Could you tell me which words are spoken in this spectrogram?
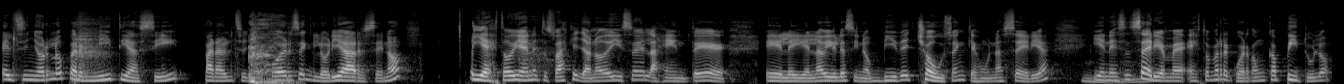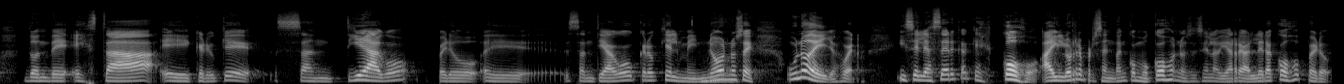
el Señor lo permite así para el Señor poderse gloriarse, ¿no? Y esto viene, tú sabes que ya no dice la gente, eh, leí en la Biblia, sino Be the Chosen, que es una serie. Y en esa serie, me- esto me recuerda a un capítulo donde está, eh, creo que Santiago, pero eh, Santiago creo que el menor, no sé, uno de ellos, bueno, y se le acerca que es cojo, ahí lo representan como cojo, no sé si en la vida real era cojo, pero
